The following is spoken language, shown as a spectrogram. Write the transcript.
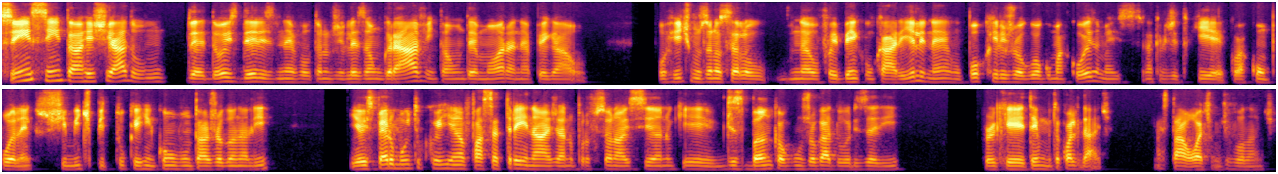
Sim, sim, tá recheado. Um, dois deles, né, voltando de lesão grave, então demora, né, a pegar o, o ritmo. O Zanocelo né, foi bem com o Carilli, né? Um pouco que ele jogou alguma coisa, mas acredito que é, com a compor elenco, Schmidt, Pituca e Rincon vão estar jogando ali. E eu espero muito que o Rian faça treinar já no profissional esse ano, que desbanca alguns jogadores ali porque tem muita qualidade. Mas tá ótimo de volante.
